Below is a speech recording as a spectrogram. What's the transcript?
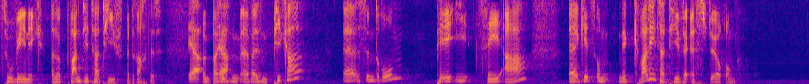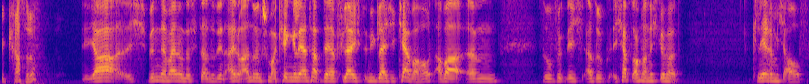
zu wenig, also quantitativ betrachtet. Ja. Und bei, ja. Diesem, äh, bei diesem Pika-Syndrom, P-I-C-A, äh, geht es um eine qualitative Essstörung. Krass, oder? Ja, ich bin der Meinung, dass ich da so den einen oder anderen schon mal kennengelernt habe, der vielleicht in die gleiche Kerbe haut, aber ähm, so wirklich, also ich habe es auch noch nicht gehört. Kläre mich auf.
